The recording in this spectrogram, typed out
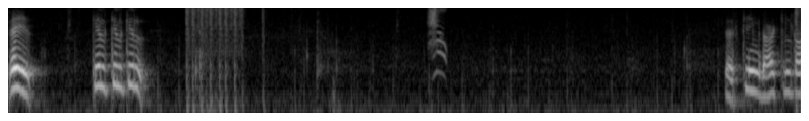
ஏய் கில் கில் கில்! எஸ்கிங்டா கில்டா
